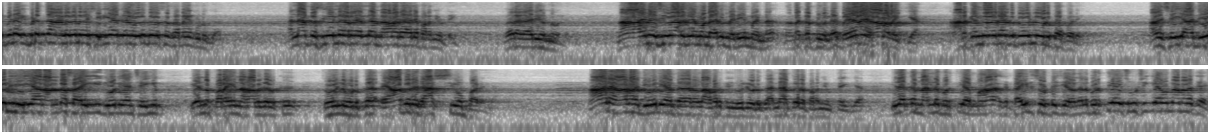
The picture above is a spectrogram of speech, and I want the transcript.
ഇവിടെ ഇവിടുത്തെ ആളുകൾ ശരിയാക്കാൻ ഒരു ദിവസം സമയം കൊടുക്കുക. അല്ലാത്ത സീലുകാരെല്ലാം നാളെ രാവിലെ പറഞ്ഞു വിട്ടേക്കും. വേറെ കാര്യമൊന്നുമില്ല. നാളെ അതിനെ ശിവാർജയം കൊണ്ട് ആരും വരികയും വേണ്ട. നടക്കത്തുമില്ല. വേറെ ആളെ വയ്ക്കുക. ആർക്കെങ്കിലും ഒരാൾക്ക് തൊഴിൽ കൊടുത്താൽ പോലെ അത് ചെയ്യാ ജോലി ചെയ്യാൻ അന്തസ്സായി ഈ ജോലി ഞാൻ ചെയ്യും എന്ന് പറയുന്ന ആളുകൾക്ക് തൊഴിൽ കൊടുക്കുക യാതൊരു രാഷ്ട്രീയവും പാടില്ല. ആരാണോ ജോലി ചെയ്യാൻ തയ്യാറുള്ള അവർക്ക് ജോലി കൊടുക്കുക. അല്ലാത്തവരെ പറഞ്ഞു വിട്ടേക്കുക. ഇതൊക്കെ നല്ല വൃത്തിയായി ടൈൽസ് ഒട്ടി ചെയ്യണം നല്ല വൃത്തിയായി സൂക്ഷിക്കാവുന്നതാണ് അതൊക്കെ.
